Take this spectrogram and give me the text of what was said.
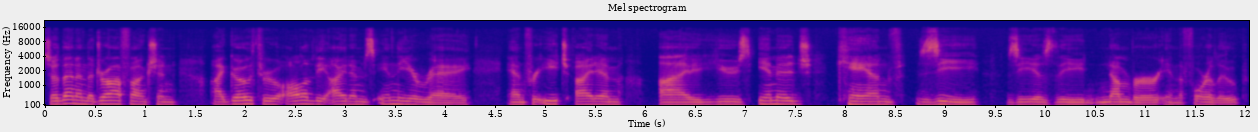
So then in the draw function, I go through all of the items in the array, and for each item, I use image canv z, z is the number in the for loop,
